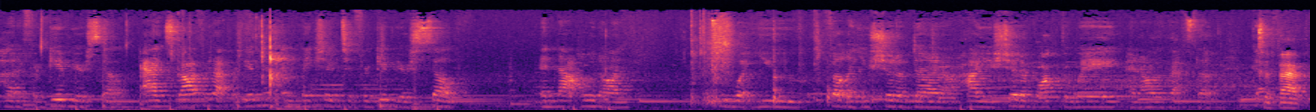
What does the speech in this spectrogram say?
how to forgive yourself. Ask God for that forgiveness and make sure to forgive yourself and not hold on to what you felt like you should have done or how you should have walked away and all of that stuff. It's a fact.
